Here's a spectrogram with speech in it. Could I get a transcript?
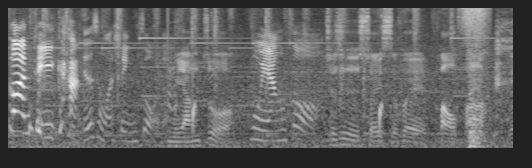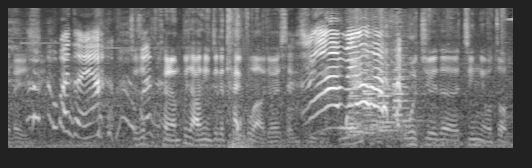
乱体感。你是什么星座的？母羊座母羊座。就是随时会爆发的类型。会怎样？就是可能不小心这个太过了，我就会生气。啊没有啦我觉得金牛座很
